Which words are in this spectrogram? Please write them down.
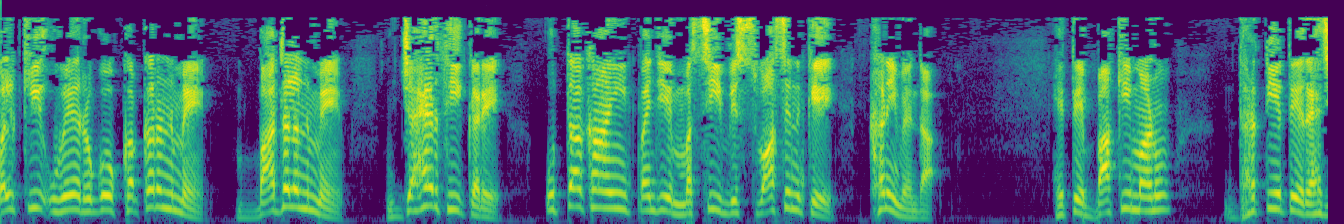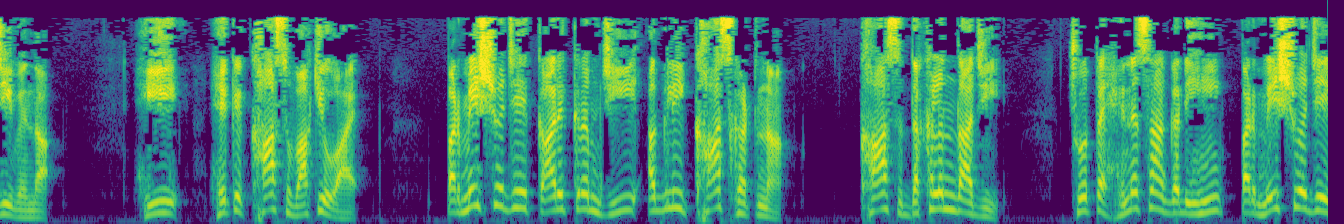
बल्कि उहे रुगो ककरनि में बादलनि में ज़ाहिर थी करे उतां खां ई पंहिंजे मसीह विश्वासिन खे खणी वेंदा हिते बाक़ी माण्हू धरतीअ ते रहिजी वेंदा ही हिकु ख़ासि वाक़ियो आहे परमेश्वर जे कार्यक्रम जी अॻिली ख़ासि घटना ख़ासि दख़लंदाज़ी छो त हिन सां गॾु ई परमेश्वर जे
